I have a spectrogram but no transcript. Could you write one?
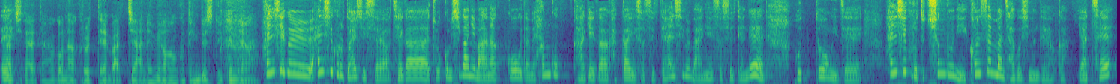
네. 같이 다이어트 하거나 그럴 때 맞지 않으면 그것도 힘들 수도 있겠네요. 한식을 한식으로도 할 수 있어요. 제가 조금 시간이 많았고 그다음에 한국 가게가 가까이 있었을 때 한식을 많이 했었을 때는 보통 이제 한식으로도 충분히 컨셉만 잡으시면 돼요. 그러니까 야채,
